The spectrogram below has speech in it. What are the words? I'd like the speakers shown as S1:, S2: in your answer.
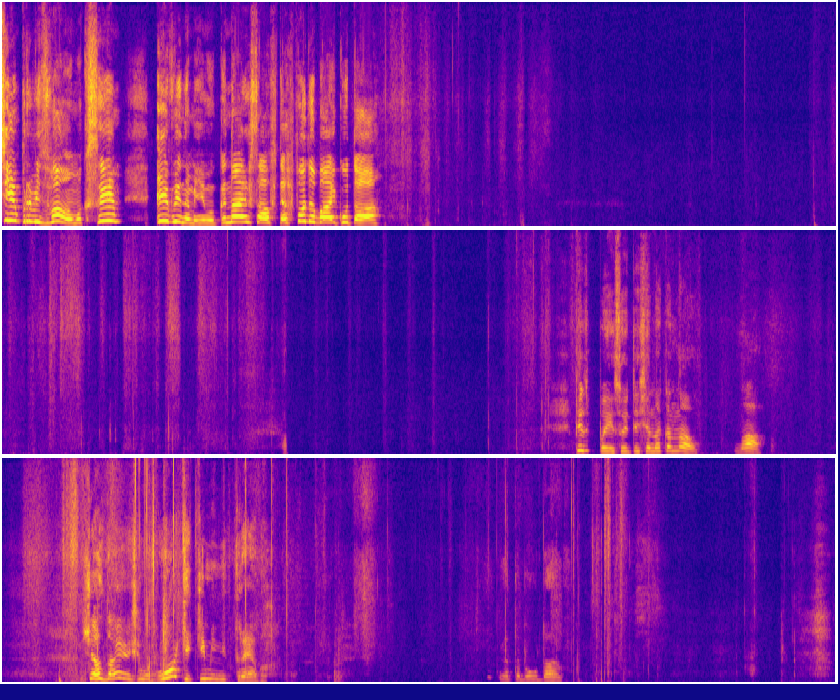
S1: Всім привіт, з вами Максим. І ви на моєму каналі ставте вподобайку та. Підписуйтеся на канал. На. Зараз дай я візьму блоки, які мені треба. Я тебе ударив.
